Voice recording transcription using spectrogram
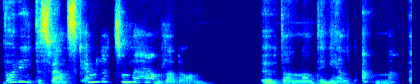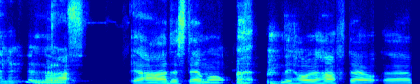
var det inte svenskämnet som det handlade om, utan någonting helt annat, eller hur? Nej. Ja, det stämmer. Vi har ju haft då, eh,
